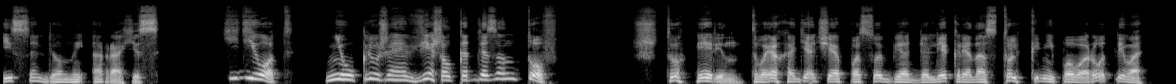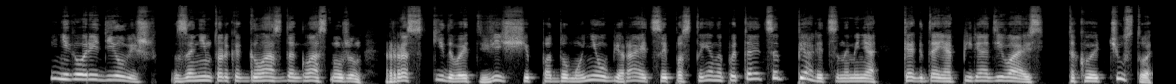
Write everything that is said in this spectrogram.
и соленый арахис. «Идиот! Неуклюжая вешалка для зонтов!» «Что, Эрин, твое ходячее пособие для лекаря настолько неповоротливо?» И не говори, Дилвиш, за ним только глаз да глаз нужен. Раскидывает вещи по дому, не убирается и постоянно пытается пялиться на меня, когда я переодеваюсь. Такое чувство,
